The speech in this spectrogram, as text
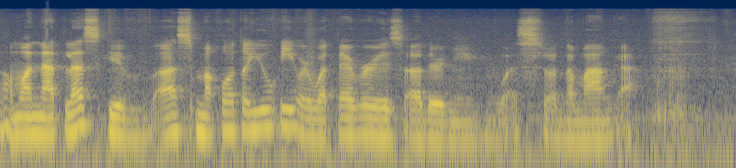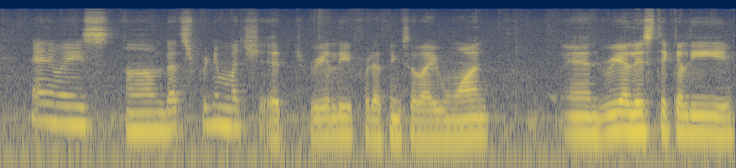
come on Atlus, give us Makoto Yuki or whatever his other name was on the manga. Anyways, um, that's pretty much it really for the things that I want. And realistically,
